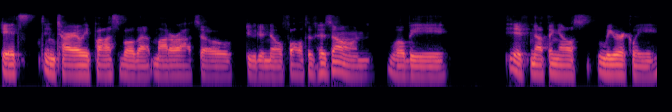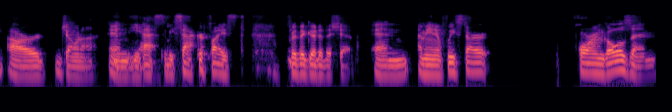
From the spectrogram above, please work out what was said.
It's entirely possible that Matarazzo, due to no fault of his own, will be, if nothing else, lyrically, our Jonah, and he has to be sacrificed for the good of the ship. And I mean, if we start pouring goals in,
